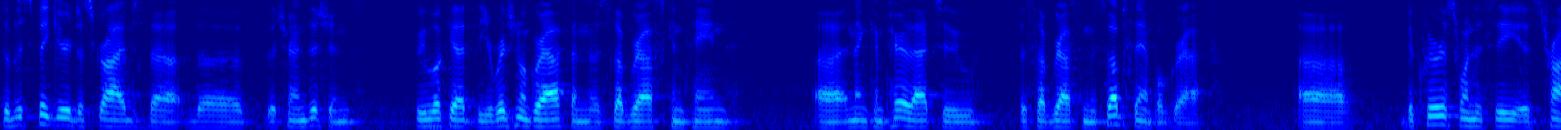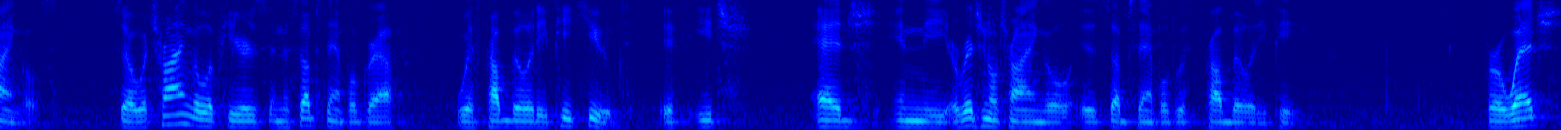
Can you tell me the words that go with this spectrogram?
So this figure describes the, the, the transitions. If we look at the original graph and the subgraphs contained, uh, and then compare that to the subgraphs in the subsample graph, uh, the clearest one to see is triangles. So a triangle appears in the subsample graph with probability p cubed if each edge in the original triangle is subsampled with probability p. For a wedge,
